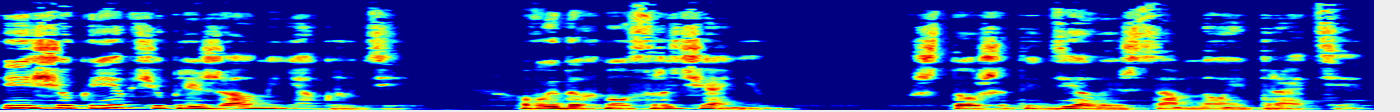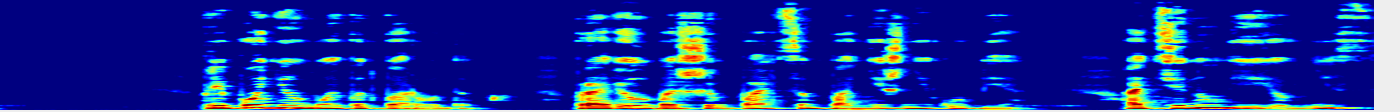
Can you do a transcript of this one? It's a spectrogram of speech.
и еще крепче прижал меня к груди. Выдохнул с рычанием. «Что же ты делаешь со мной, Трати?» Приподнял мой подбородок, провел большим пальцем по нижней губе, оттянул ее вниз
